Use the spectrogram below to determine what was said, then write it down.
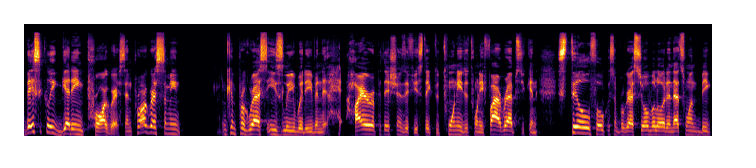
basically getting progress. And progress, I mean, you can progress easily with even higher repetitions. If you stick to 20 to 25 reps, you can still focus on progressive overload. And that's one big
